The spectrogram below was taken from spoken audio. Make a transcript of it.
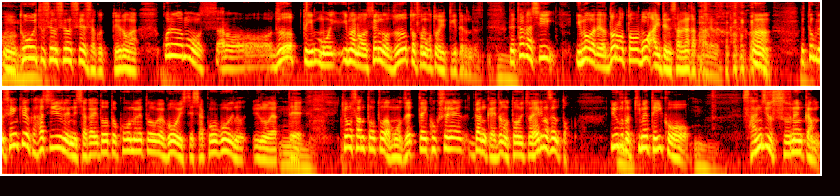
うん、統一戦線政策っていうのがこれはもうあのずっともう今の戦後ずっとそのことを言ってきてるんです。でただし今まではどの党も相手にされなかったわけです。うん。で特に1980年に社会党と公明党が合意して社交合意のいうのをやって、共産党とはもう絶対国政段階での統一はやりませんということを決めて以降、三十数年間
